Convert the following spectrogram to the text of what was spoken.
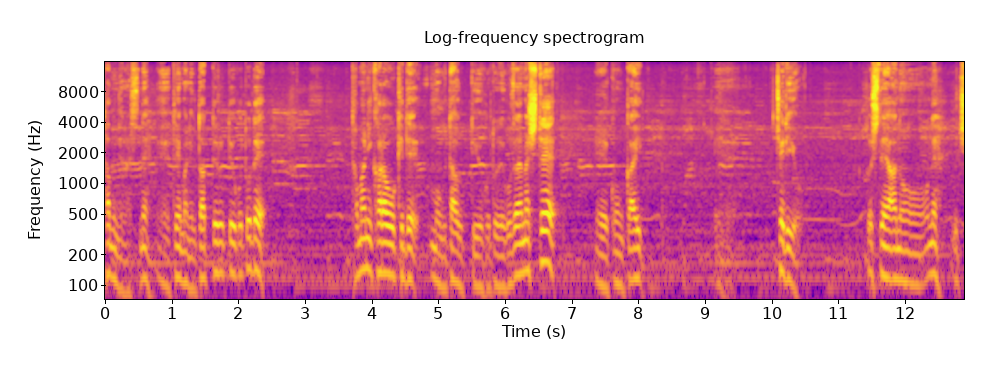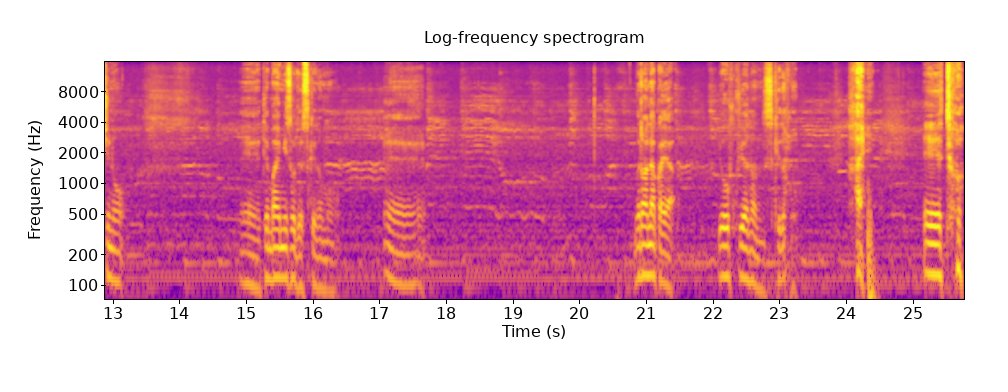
多分じゃないですね、えー、テーマに歌ってるということでたまにカラオケでもう歌うっていうことでございまして、えー、今回、えー、チェリーをそしてあのねうちの、えー、手前味噌ですけども、えー、村中屋洋服屋なんですけども はいえっ、と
